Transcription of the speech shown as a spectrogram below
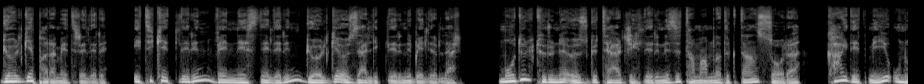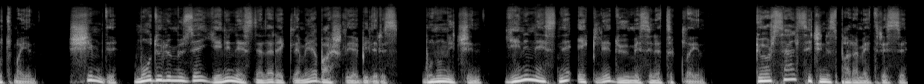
Gölge parametreleri, etiketlerin ve nesnelerin gölge özelliklerini belirler. Modül türüne özgü tercihlerinizi tamamladıktan sonra kaydetmeyi unutmayın. Şimdi modülümüze yeni nesneler eklemeye başlayabiliriz. Bunun için Yeni nesne ekle düğmesine tıklayın. Görsel seçiniz parametresi,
